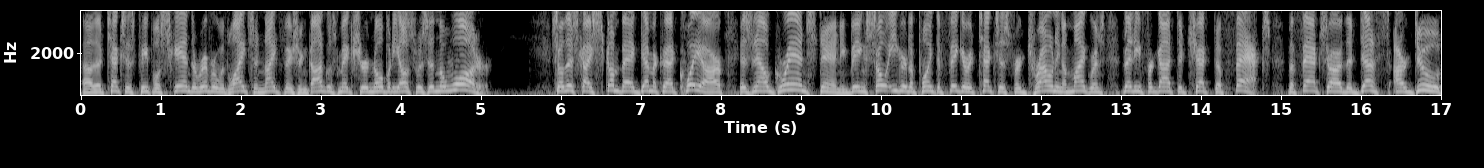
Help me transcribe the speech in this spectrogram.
uh, the Texas people scanned the river with lights and night vision goggles, to make sure nobody else was in the water. So this guy, scumbag Democrat Cuellar, is now grandstanding, being so eager to point the finger at Texas for drowning of migrants that he forgot to check the facts. The facts are the deaths are due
